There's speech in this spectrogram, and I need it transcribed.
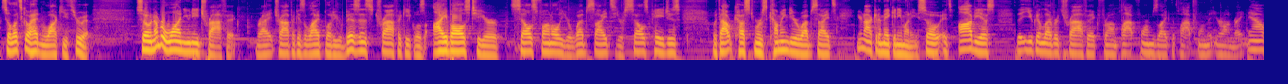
So let's go ahead and walk you through it. So number one, you need traffic right? Traffic is the lifeblood of your business. Traffic equals eyeballs to your sales funnel, your websites, your sales pages. Without customers coming to your websites, you're not going to make any money. So it's obvious that you can leverage traffic from platforms like the platform that you're on right now,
